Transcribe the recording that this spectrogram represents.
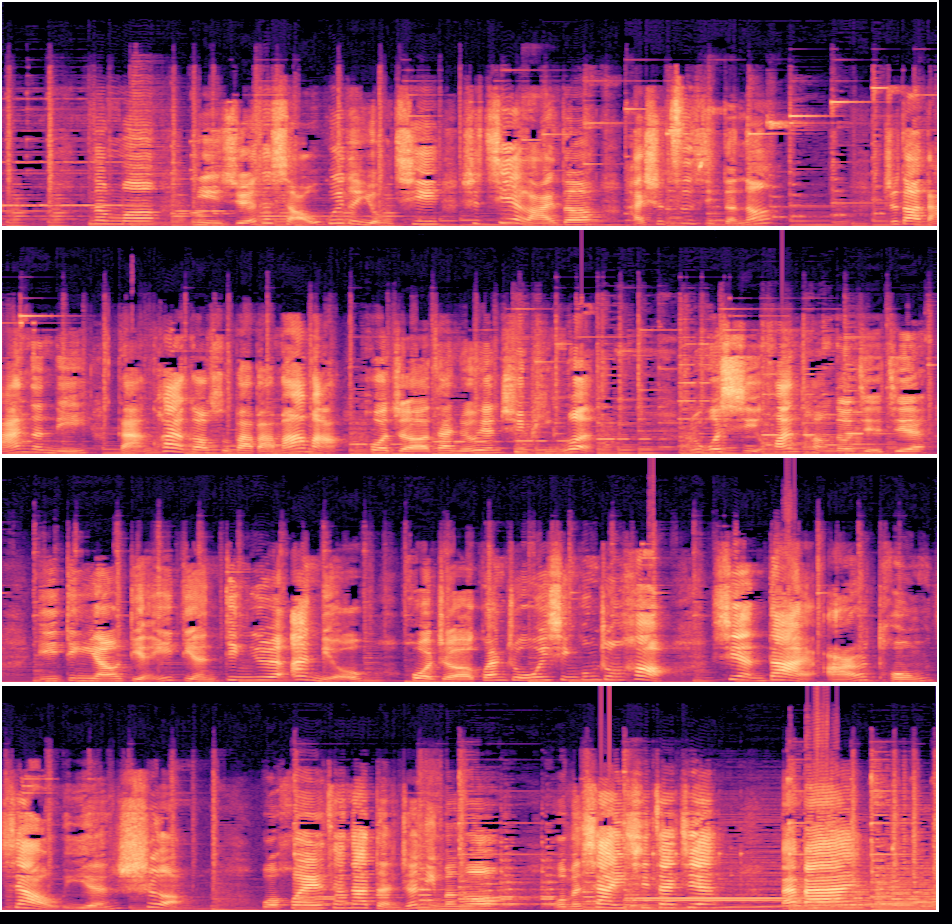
那么，你觉得小乌龟的勇气是借来的还是自己的呢？知道答案的你，赶快告诉爸爸妈妈，或者在留言区评论。如果喜欢糖豆姐姐，一定要点一点订阅按钮，或者关注微信公众号“现代儿童教研社”，我会在那等着你们哦。我们下一期再见，拜拜。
